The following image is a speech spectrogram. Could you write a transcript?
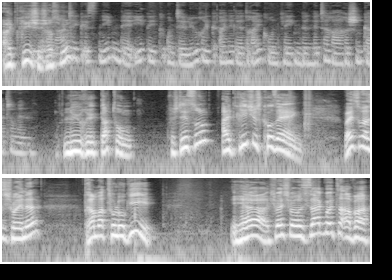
Altgriechisch, hast du? Dramatik ist neben der Epik und der Lyrik eine der drei grundlegenden literarischen Gattungen. Lyrik, Gattung. Verstehst du? Altgriechisch, Cousin. Weißt du, was ich meine? Dramatologie. Ja, ich weiß nicht mal, was ich sagen wollte, aber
